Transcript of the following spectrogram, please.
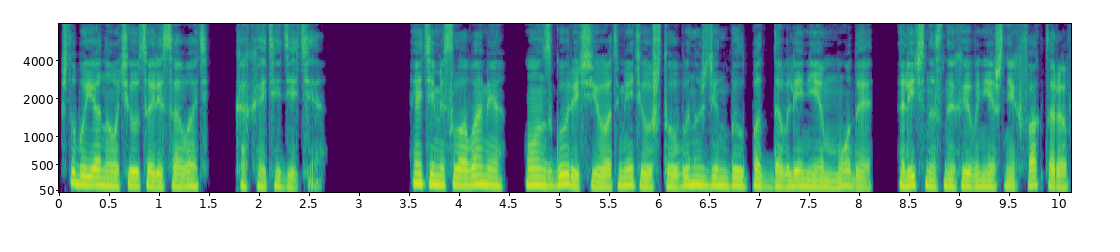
чтобы я научился рисовать, как эти дети». Этими словами он с горечью отметил, что вынужден был под давлением моды, личностных и внешних факторов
